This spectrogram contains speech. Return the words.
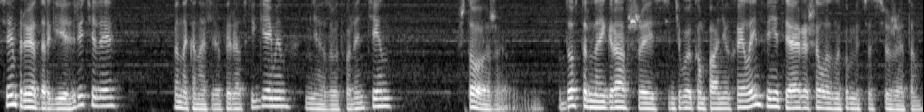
Всем привет, дорогие зрители! Вы на канале Пиратский Гейминг, меня зовут Валентин. Что же, вдосталь наигравшись в сетевую компанию Halo Infinite, я решил ознакомиться с сюжетом.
